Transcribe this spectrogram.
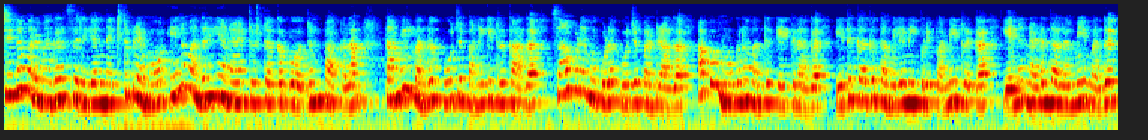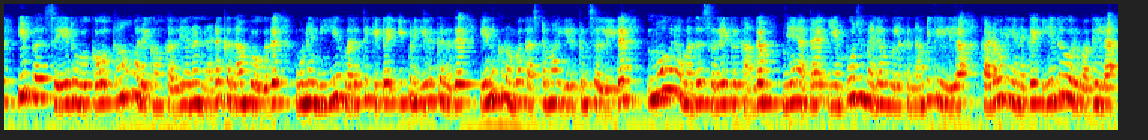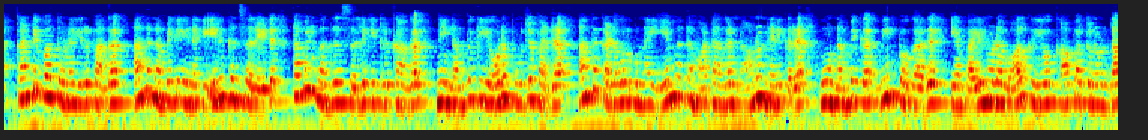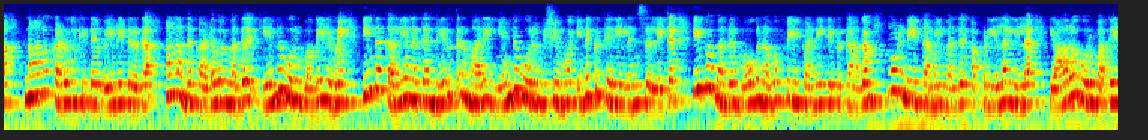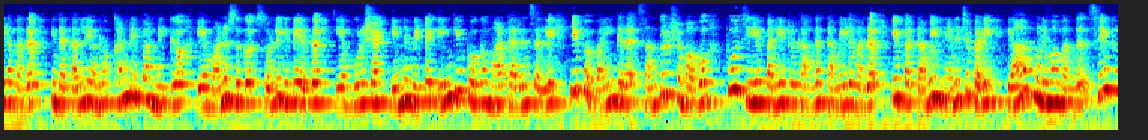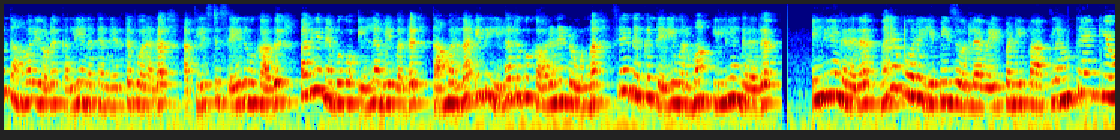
சின்ன மருமகள் serial next பிரேமோ என்ன மாதிரியான ட்விஸ்ட் இருக்க போகுதுன்னு பார்க்கலாம். தமிழ் வந்து பூஜை பண்ணிக்கிட்டு இருக்காங்க. சாப்பிடாம கூட பூஜை பண்ணுறாங்க அப்போ மோகனம் வந்து கேட்குறாங்க எதுக்காக தமிழை நீ இப்படி பண்ணிட்டு இருக்க? என்ன நடந்தாலுமே வந்து இப்போ சேதுவுக்கோ தாமரைக்கும் கல்யாணம் நடக்க தான் போகுது. உன்னை நீயே வருத்திக்கிட்டு இப்படி இருக்கிறது எனக்கு ரொம்ப கஷ்டமாக இருக்குன்னு சொல்லிட்டு மோகனம் வந்து சொல்லிட்டு இருக்காங்க. ஏன் அத்தை என் பூஜை மேலே உங்களுக்கு நம்பிக்கை இல்லையா? கடவுள் எனக்கு ஏதோ ஒரு வகையில் கண்டிப்பா துணை இருப்பாங்க. அந்த நம்பிக்கை எனக்கு இருக்குன்னு சொல்லிட்டு தமிழ் வந்து சொல்லிக்கிட்டு இருக்காங்க நீ நம்பிக்கையோட பூஜை பண்ற. அந்த கடவுள் உன்னை ஏமாத்த மாட்டாங்க நானும் நினைக்கிறேன். உன் நம்பிக்கை வீண் போகாது. என் பையனோட வாழ்க்கையும் காப்பாற்றணும்னு தான் நானும் கடவுள்கிட்ட வேண்டிட்டு இருக்கேன். ஆனா அந்த கடவுள் வந்து எந்த ஒரு வகையிலுமே இந்த கல்யாணத்தை நிறுத்துற மாதிரி எந்த ஒரு விஷயமும் எனக்கு தெரியலன்னு சொல்லிட்டு இப்ப வந்து மோகனமும் ஃபீல் பண்ணிக்கிட்டு இருக்காங்க. உடனே தமிழ் வந்து அப்படியெல்லாம் இல்லை. யாரோ ஒரு வகையில வந்து இந்த கல்யாணம் கண்டிப்பா நிற்கும் என் மனசுக்கு சொல்லிக்கிட்டே இருக்கு. என் புருஷன் என்னை விட்டு எங்கேயும் போக மாட்டாருன்னு சொல்லி இப்போ பயங்கர சந்தோஷமாகவும் பூஜையை பண்ணிட்டு இருக்காங்க தமிழ வந்து. இப்போ தமிழ் நினைச்சபடி யார் மூலியமா வந்து சேது தாமரையோட கல்யாணத்தை நிறுத்த போறாங்க? அட்லீஸ்ட் சேதுவுக்காவது பழைய ஞாபகம் எல்லாமே வந்து தாமரை தான். இது எல்லாத்துக்கும் காரணன்ற உண்மை சேதுக்கு தெரிய வருமா இல்லையாங்கிறது. இல்லையாங்கிறத வரப்போற எபிசோட்ல வெயிட் பண்ணி பார்க்கலாம். தேங்க்யூ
